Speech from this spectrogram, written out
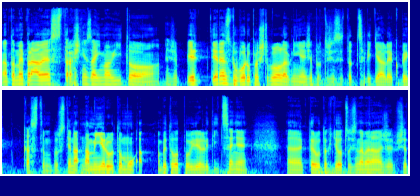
na tom je právě strašně zajímavý to, že je, jeden z důvodů, proč to bylo levný, je, že protože si to celý dělali jakoby custom, prostě na, na míru tomu, aby to odpovídali té ceně, eh, kterou to chtělo, což znamená, že, že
